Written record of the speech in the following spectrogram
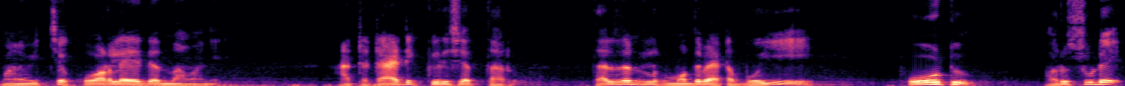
మనం ఇచ్చే కూరలే తిందామని. అట్టటాటికి పిలిచేస్తారు తల్లిదండ్రులకు ముద్ద పెట్టబోయి పోటు అరుసుడే.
